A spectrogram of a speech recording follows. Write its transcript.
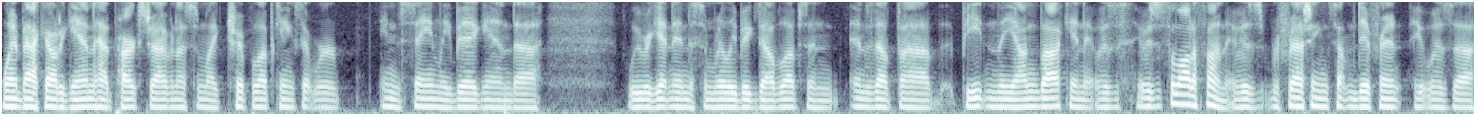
went back out again. Had Parks driving us some like triple up kinks that were insanely big, and uh, we were getting into some really big double ups and ended up uh, beating the young buck, and it was it was just a lot of fun. It was refreshing, something different. It was. Uh,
